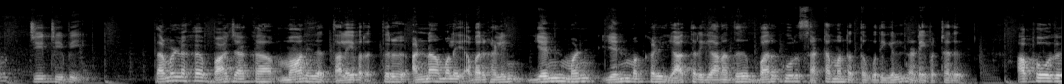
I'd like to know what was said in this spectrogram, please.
வணக்கம் ஜிடிவி தமிழக பாஜக மாநில தலைவர் திரு அண்ணாமலை அவர்களின் எண் மண் எண் மக்கள் யாத்திரையானது பர்கூர் சட்டமன்ற தொகுதியில் நடைபெற்றது. அப்போது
